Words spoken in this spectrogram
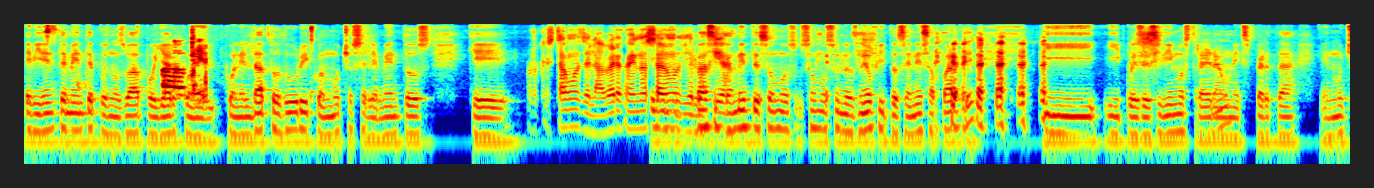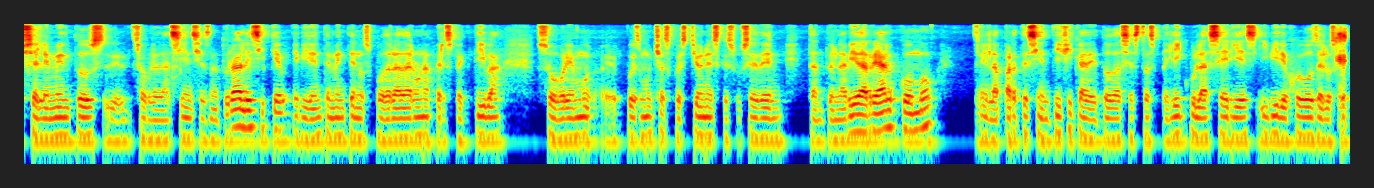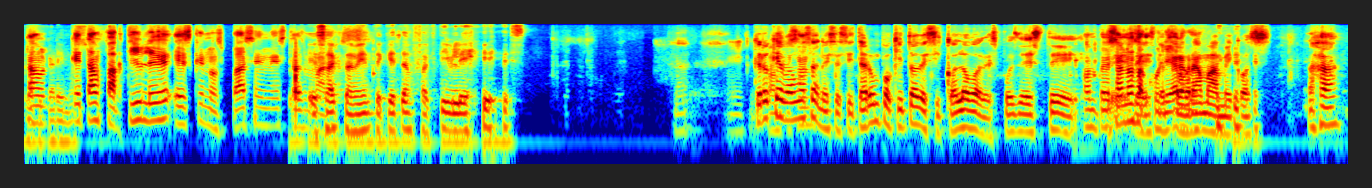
evidentemente, pues nos va a apoyar con el, con el dato duro y con muchos elementos que... Porque estamos de la verga y no sabemos biología. Básicamente somos, somos unos neófitos en esa parte y, y, pues decidimos traer a una experta en muchos elementos eh, sobre las ciencias naturales y que evidentemente nos podrá dar una perspectiva sobre eh, pues muchas cuestiones que suceden tanto en la vida real como en la parte científica de todas estas películas, series y videojuegos de los que platicaremos. ¿Qué tan factible es que nos pasen estas Exactamente, qué tan factible es. Creo que vamos a necesitar un poquito de psicólogo después de este, este programa, amigos. Ajá,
